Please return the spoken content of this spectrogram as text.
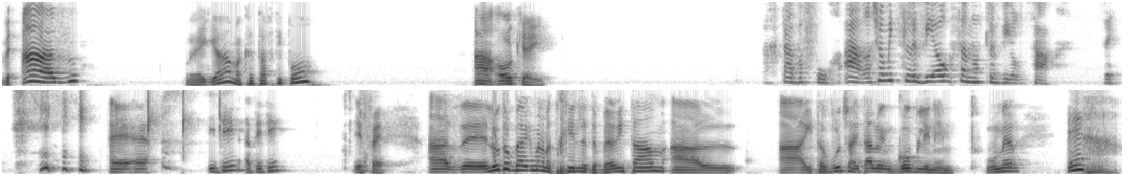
ואז רגע מה כתבתי פה? אה אוקיי הכתב הפוך. אה, רשום אצל לביאורסה נוט לביאורסה. זה. אה, אה, איתי? את איתי? יפה. אז אה, לודו ברגמן מתחיל לדבר איתם על ההתערבות שהייתה לו עם גובלינים. הוא אומר איך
